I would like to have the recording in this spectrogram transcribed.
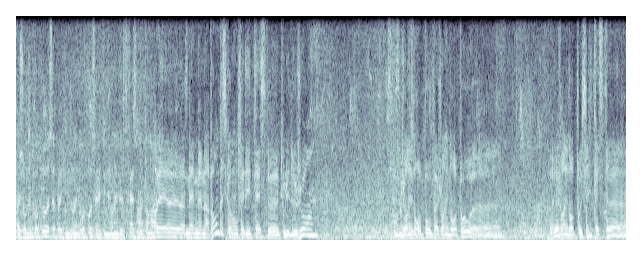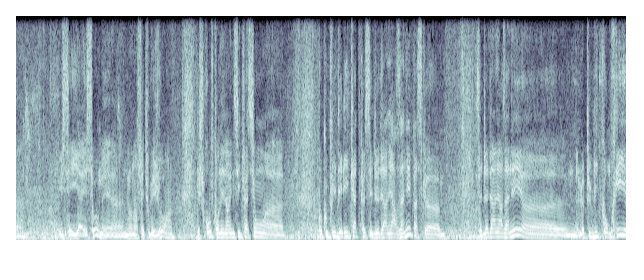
La journée de repos, ça peut être une journée de repos, ça va être une journée de stress en attendant. Ah, euh, même, même, avant, parce qu'on fait des tests euh, tous les deux jours. Hein. Donc journée de repos ou pas journée de repos, euh, la journée de repos c'est le test UCI ASO, mais euh, nous on en fait tous les jours. Hein. Et je trouve qu'on est dans une situation euh, beaucoup plus délicate que ces deux dernières années, parce que ces deux dernières années, euh, le public compris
